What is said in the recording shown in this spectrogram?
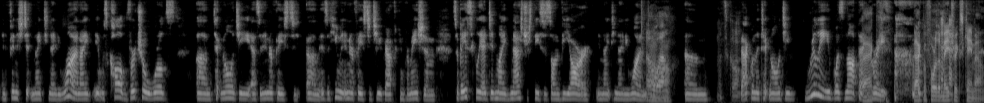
and finished it in 1991 i it was called virtual worlds um, technology as an interface to, um, as a human interface to geographic information so basically i did my master's thesis on vr in 1991 Oh, wow. um, That's cool. back when the technology really was not that Back- great Back before the Matrix came out.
